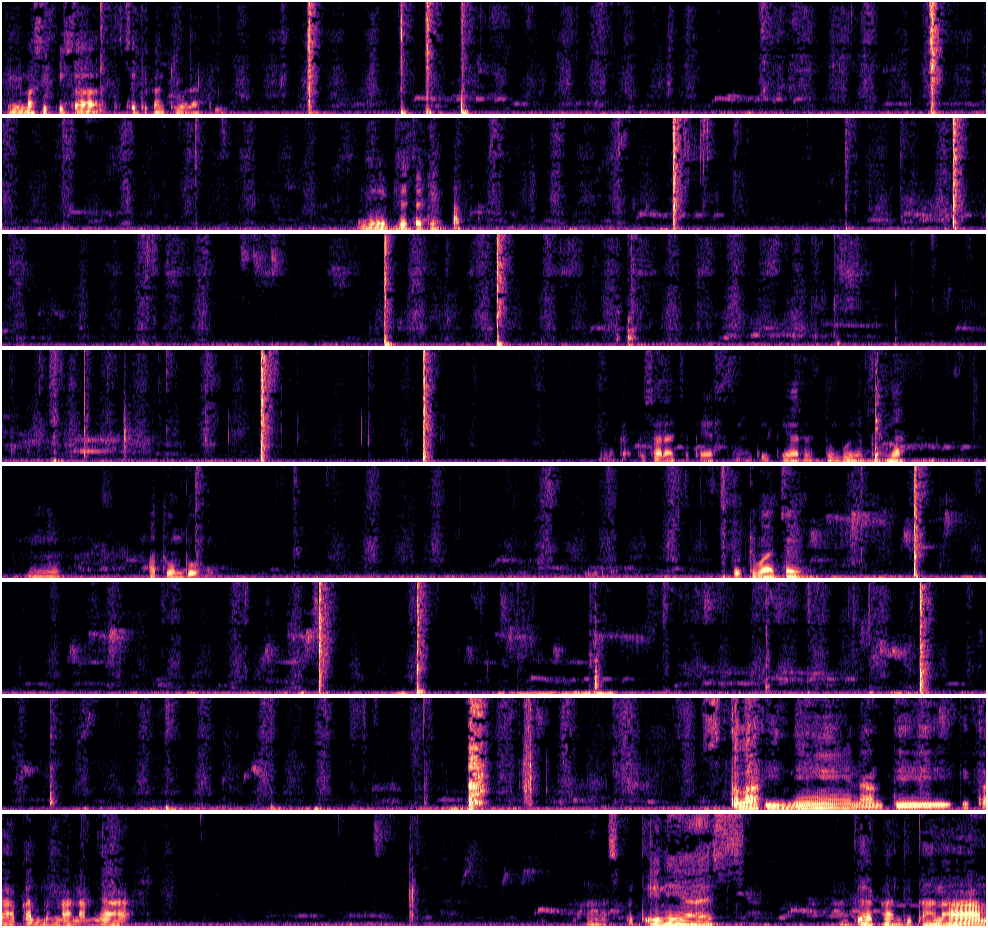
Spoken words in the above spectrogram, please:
ini masih bisa dijadikan dua lagi. Ini bisa jadi empat besar aja guys. Nanti biar tumbuhnya banyak. Ini mau tumbuh. Itu dua aja ini setelah ini nanti kita akan menanamnya. Nah, seperti ini guys. Nanti akan ditanam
